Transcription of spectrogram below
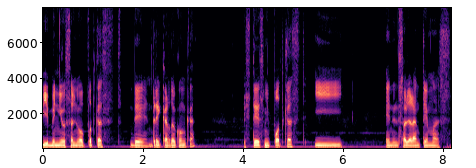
Bienvenidos al nuevo podcast de Ricardo Conca. Este es mi podcast y en él se hablarán temas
